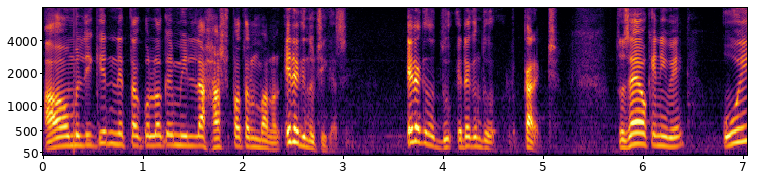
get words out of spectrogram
আওয়ামী লীগের নেতাগুলোকে মিল্লা হাসপাতাল বানান, এটা কিন্তু ঠিক আছে। এটা কিন্তু এটা কিন্তু কারেক্ট। তো যাই হোক নিবে ওই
